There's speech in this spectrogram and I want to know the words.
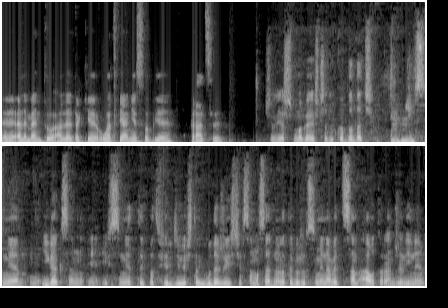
e, elementu, ale takie ułatwianie sobie pracy. Czy wiesz, mogę jeszcze tylko dodać, mhm. że w sumie Igaksen i w sumie ty potwierdziłeś to i uderzyliście w samo sedno, dlatego że w sumie nawet sam autor Angeliny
